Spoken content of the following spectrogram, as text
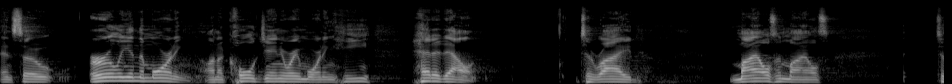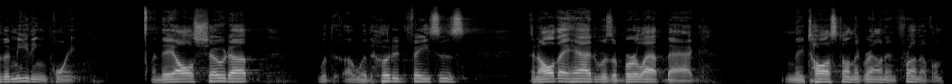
And so early in the morning, on a cold January morning, he headed out to ride miles and miles to the meeting point. And they all showed up with, uh, with hooded faces, and all they had was a burlap bag and they tossed on the ground in front of him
